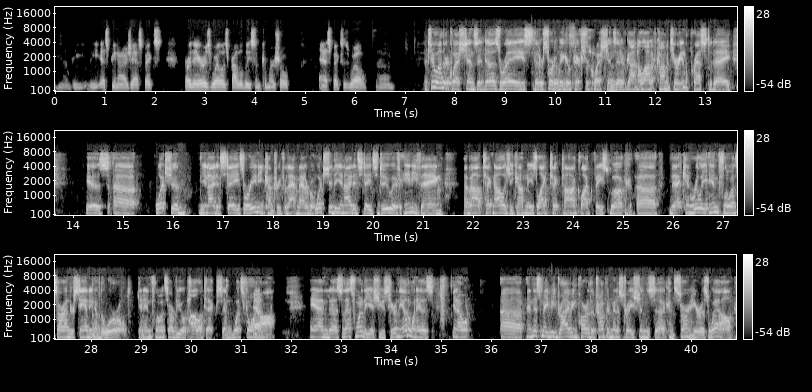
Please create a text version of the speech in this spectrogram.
you know the the espionage aspects are there as well as probably some commercial aspects as well. Um, the two other questions it does raise that are sort of bigger picture questions that have gotten a lot of commentary in the press today is uh, what should the United States, or any country for that matter, but what should the United States do, if anything, about technology companies like TikTok, like Facebook, uh, that can really influence our understanding of the world, can influence our view of politics and what's going yeah. on. And uh, so that's one of the issues here. And the other one is, you know, uh, and this may be driving part of the Trump administration's uh, concern here as well,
